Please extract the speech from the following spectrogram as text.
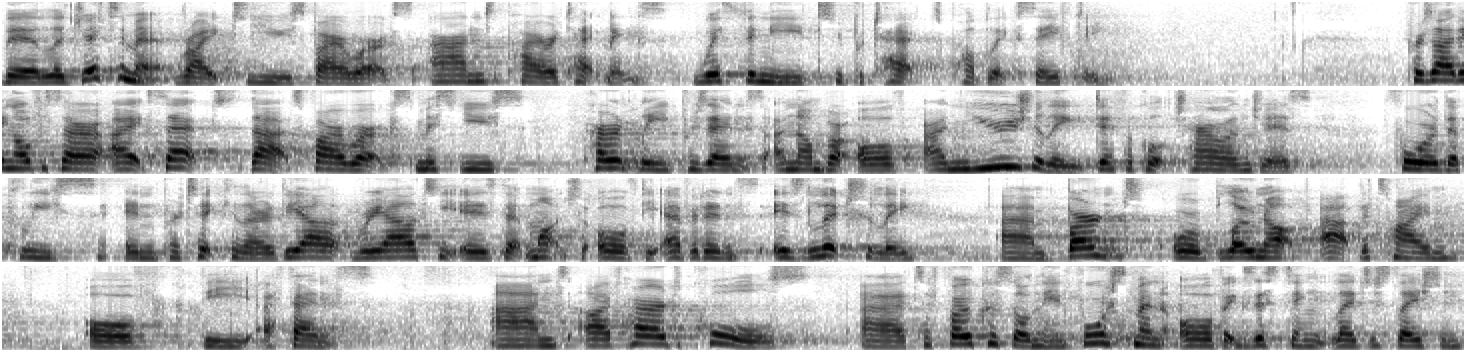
the legitimate right to use fireworks and pyrotechnics with the need to protect public safety. Presiding officer, I accept that fireworks misuse currently presents a number of unusually difficult challenges for the police in particular. The uh, reality is that much of the evidence is literally um, burnt or blown up at the time of the offence. And I've heard calls uh, to focus on the enforcement of existing legislation,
